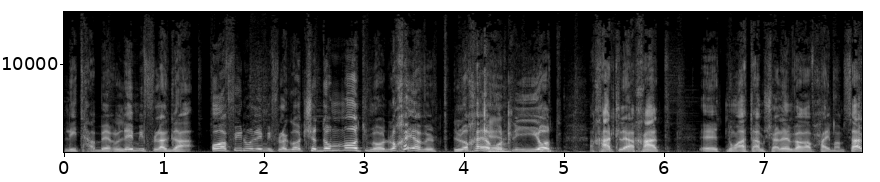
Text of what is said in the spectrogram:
להתחבר למפלגה, או אפילו למפלגות שדומות מאוד, לא חייבות, לא חייבות כן. להיות אחת לאחת. אה, תנועת עם שלם והרב חיים אמסלם,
